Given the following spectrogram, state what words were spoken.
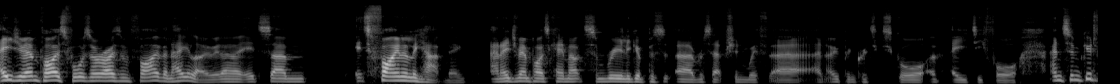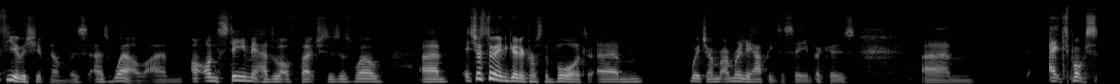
Age of Empires, Forza Horizon 5, and Halo. Uh, it's um, it's finally happening. And Age of Empires came out to some really good uh, reception with uh, an OpenCritic score of 84 and some good viewership numbers as well. Um, on Steam, it had a lot of purchases as well. Um, it's just doing good across the board, um, which I'm, I'm really happy to see because um, Xbox,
